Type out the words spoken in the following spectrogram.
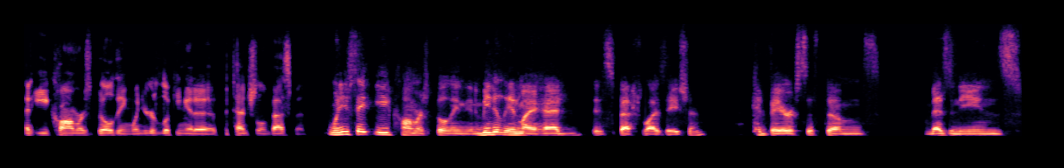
an e-commerce building when you're looking at a potential investment? When you say e-commerce building, immediately in my head is specialization, conveyor systems, mezzanines.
